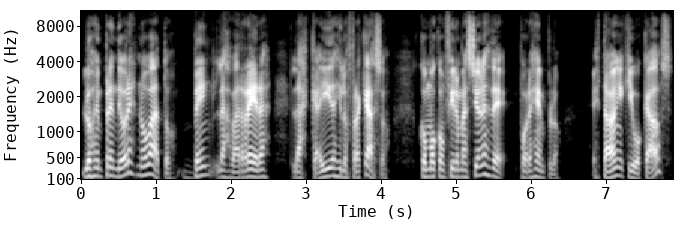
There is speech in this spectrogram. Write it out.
Los emprendedores novatos ven las barreras, las caídas y los fracasos como confirmaciones de, por ejemplo, estaban equivocados,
